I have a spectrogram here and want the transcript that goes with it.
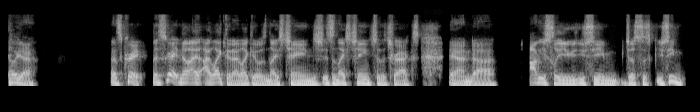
Oh yeah. That's great. That's great. No, I, I liked it. I like it. It was a nice change. It's a nice change to the tracks. And uh obviously you, you seem just as you seem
